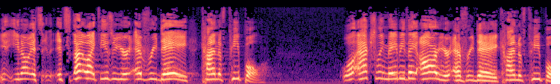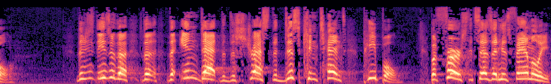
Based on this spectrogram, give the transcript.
you know, it's, it's not like these are your everyday kind of people. Well, actually, maybe they are your everyday kind of people. These are the, the, the in debt, the distressed, the discontent people. But first, it says that his family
